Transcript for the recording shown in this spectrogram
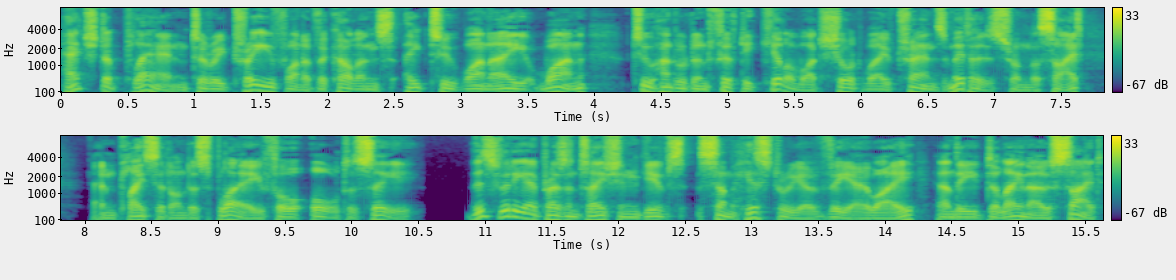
hatched a plan to retrieve one of the Collins 821A1 250 kilowatt shortwave transmitters from the site and place it on display for all to see. This video presentation gives some history of VOA and the Delano site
